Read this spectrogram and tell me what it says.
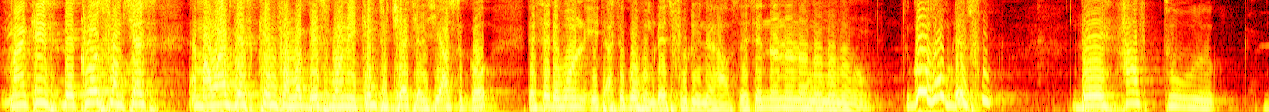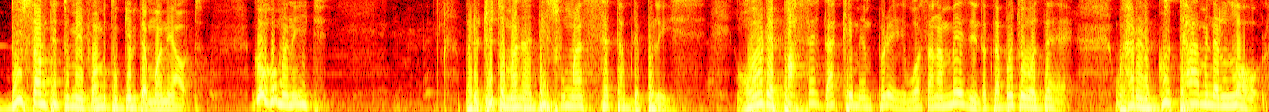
My kids they close from church, and my wife just came from work this morning. Came to church and she has to go. They said they want to eat. I said go home. There's food in the house. They said no no no no no no no. Go home. There's food they have to do something to me for me to give the money out. Go home and eat. But the truth of the matter, this woman set up the place. All the pastors that came and prayed, was an amazing. Dr. Bocho was there. We had a good time in the Lord.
